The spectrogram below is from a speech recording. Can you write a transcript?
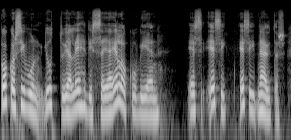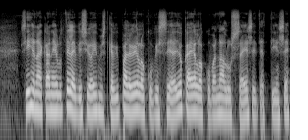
koko sivun juttuja lehdissä ja elokuvien esi, esi, esinäytös. Siihen aikaan ei ollut televisio, ihmiset kävi paljon elokuvissa ja joka elokuvan alussa esitettiin se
